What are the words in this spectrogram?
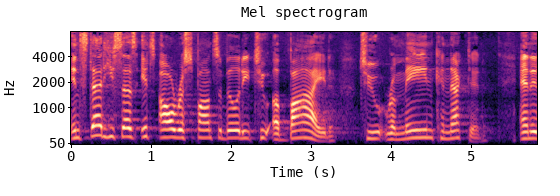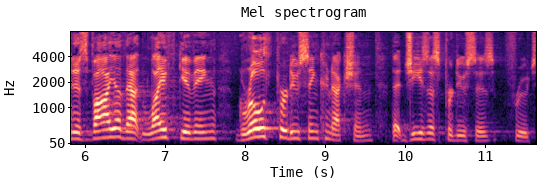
Instead, he says it's our responsibility to abide, to remain connected. And it is via that life giving, growth producing connection that Jesus produces fruit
